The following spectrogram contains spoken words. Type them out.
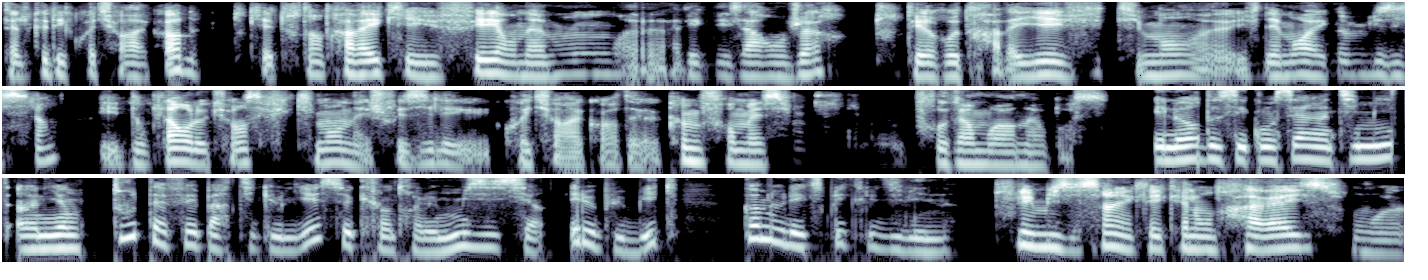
telles que des quatuors à cordes. Donc il y a tout un travail qui est fait en amont avec des arrangeurs. Tout est retravaillé effectivement évidemment avec nos musiciens. Et donc là en l'occurrence effectivement on a choisi les quatuors à cordes comme formation programme Warner Bros. Et lors de ces concerts intimistes, un lien tout à fait particulier se crée entre le musicien et le public, comme nous l'explique Ludivine. Tous les musiciens avec lesquels on travaille sont, euh,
